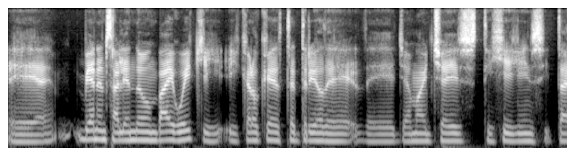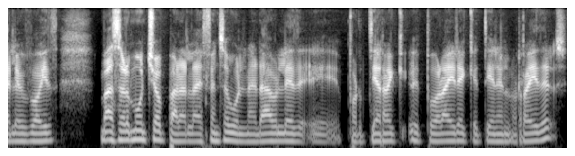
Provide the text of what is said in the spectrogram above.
Eh, vienen saliendo de un bye week y, creo que este trío de, de Jamar Chase, T. Higgins y Tyler Boyd va a ser mucho para la defensa vulnerable de, por tierra, por aire que tienen los Raiders.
